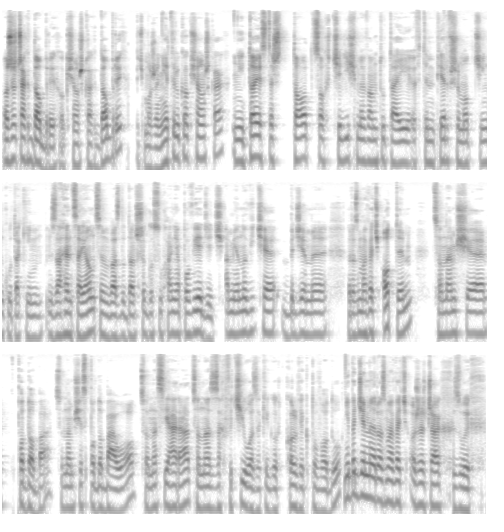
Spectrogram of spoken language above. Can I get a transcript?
o rzeczach dobrych, o książkach dobrych, być może nie tylko o książkach. I to jest też to, co chcieliśmy wam tutaj w tym pierwszym odcinku, takim zachęcającym was do dalszego słuchania, powiedzieć, a mianowicie będziemy rozmawiać o tym, co nam się podoba, co nam się spodobało, co nas jara, co nas zachwyciło z jakiegokolwiek powodu. Nie będziemy rozmawiać o rzeczach złych.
